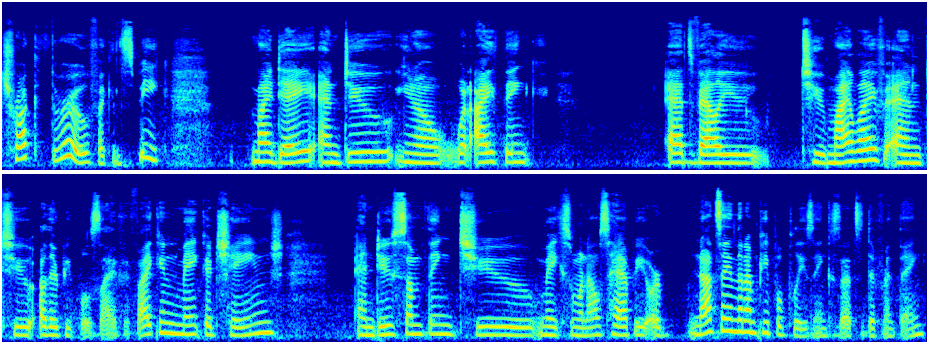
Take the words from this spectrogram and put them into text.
truck through if I can speak my day and do, you know, what I think adds value to my life and to other people's life. If I can make a change and do something to make someone else happy or not saying that I'm people pleasing because that's a different thing,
